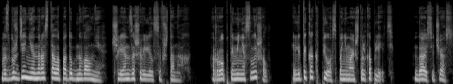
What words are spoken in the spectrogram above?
Возбуждение нарастало подобно волне, член зашевелился в штанах. «Роб, ты меня слышал? Или ты как пес, понимаешь только плеть?» «Да, сейчас».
